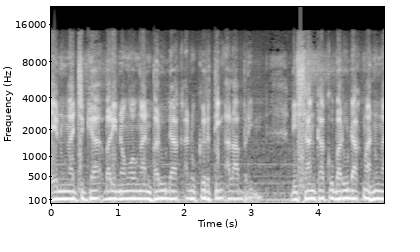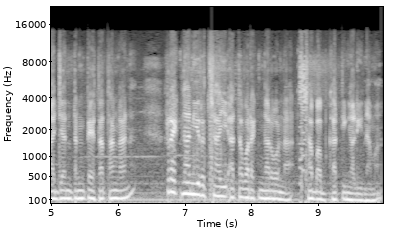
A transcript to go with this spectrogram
aya nu ngacega bari nongongan barudak anu Kerting alabring. Disangkaku barudak mah Manu ngajanteng teh tatanggana rek ngani recai atau rek ngarona sabab katingali nama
